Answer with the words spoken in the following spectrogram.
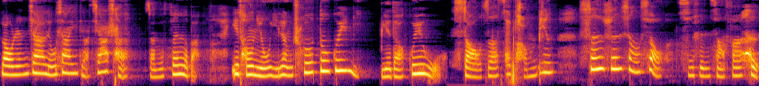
老人家留下一点家产，咱们分了吧。一头牛、一辆车都归你，别的归我。”嫂子在旁边，三分像笑，七分像发恨，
